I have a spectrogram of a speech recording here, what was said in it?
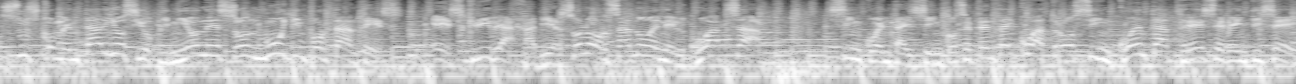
Sus comentarios y opiniones son muy importantes. Escribe a Javier Solórzano en el WhatsApp 5574 50 13 26.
